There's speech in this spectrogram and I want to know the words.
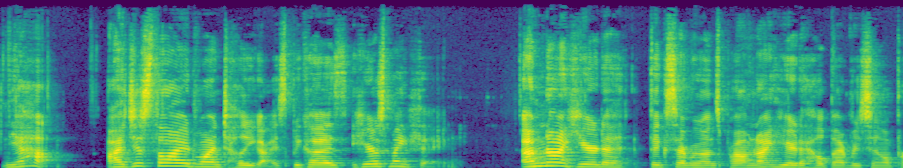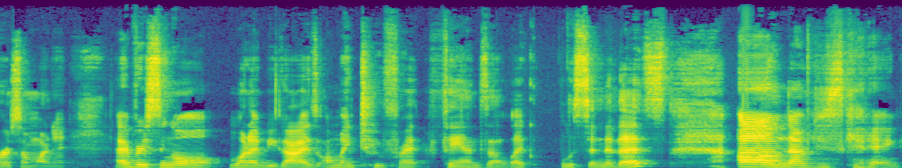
yeah, I just thought I'd want to tell you guys because here's my thing. I'm not here to fix everyone's problem. I'm not here to help every single person it. Every single one of you guys, all my two fr- fans that like listen to this. Um, no, I'm just kidding.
